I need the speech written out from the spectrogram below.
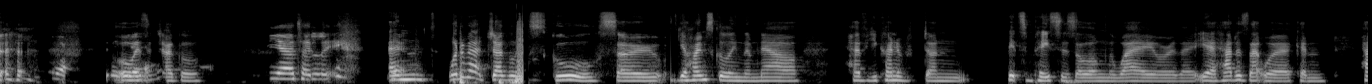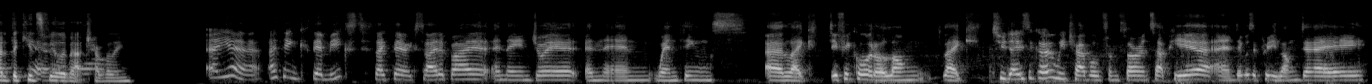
yeah. Always yeah. a juggle. Yeah, totally. And what about juggling school? So you're homeschooling them now. Have you kind of done bits and pieces along the way, or are they? Yeah, how does that work? And how did the kids yeah, feel about traveling? Uh, yeah, I think they're mixed. Like they're excited by it and they enjoy it. And then when things are like difficult or long, like two days ago, we traveled from Florence up here, and it was a pretty long day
